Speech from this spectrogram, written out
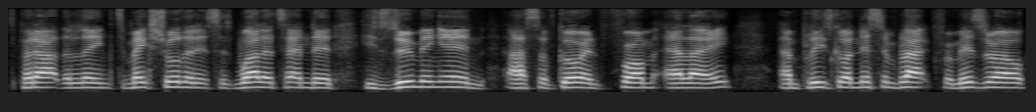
to put out the link, to make sure that it's as well attended. He's zooming in, Asaf Goren from LA. And please God, Nissim Black from Israel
